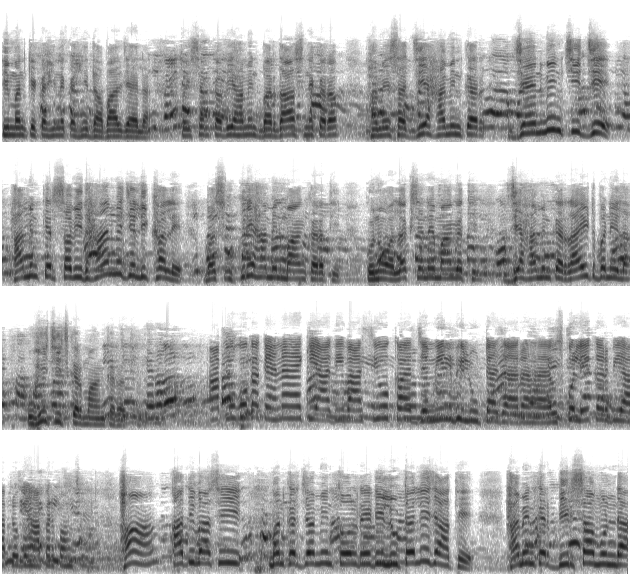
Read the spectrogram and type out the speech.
तिमन के कहीं न कहीं दबाल जाएला। तो ऐसा कभी हम इन बर्दाश्त नहीं करब। हमेशा जे हम इनकर जेनविन चीज़ जे हम इनकर संविधान में जे लिखल है, बस उकरे हम इन मांग करत कोनो अलग से नहीं मांगत ही जे हम इनकर राइट बनेला वही चीज़ कर मांग करत ही आप लोगों का कहना है कि आदिवासियों का ज़मीन भी लूटा जा रहा है उसको लेकर भी आप लोग यहाँ पर पहुँचे हाँ। आदिवासी बनकर ज़मीन तो ऑलरेडी लूटले जाते। हम इनकर Birsa Munda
